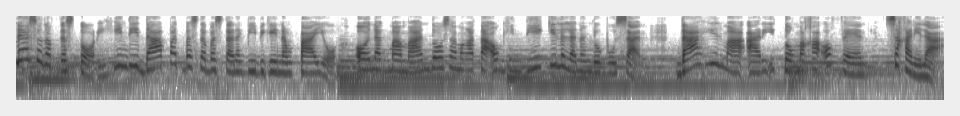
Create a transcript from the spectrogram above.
Lesson of the story, hindi dapat basta-basta nagbibigay ng payo o nagmamando sa mga taong hindi kilala ng lubusan dahil maaari itong maka-offend sa kanila.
